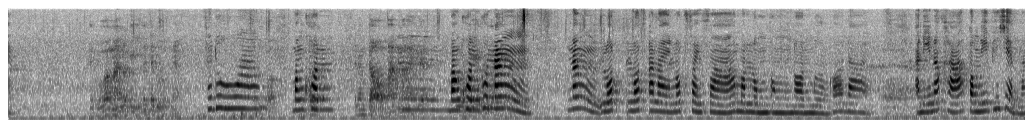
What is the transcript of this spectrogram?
ก แต่ผมว่ามารถนี้ก็สะดวกนะสะดวกสะดวกบางคนไม่ต้องต่อมากอืมายแบบมบางคนเขานั่งนั่งรถรถอะไรรถไฟฟ้ามาลงตรงดอนเมืองก็ได้ อ๋ออันนี้นะคะ ตรงนี้พี่เจ็บไหม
